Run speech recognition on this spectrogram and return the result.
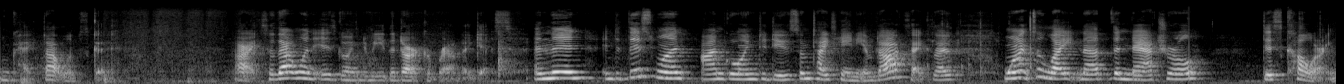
Okay, that looks good. All right, so that one is going to be the darker brown, I guess. And then into this one, I'm going to do some titanium dioxide because I want to lighten up the natural discoloring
